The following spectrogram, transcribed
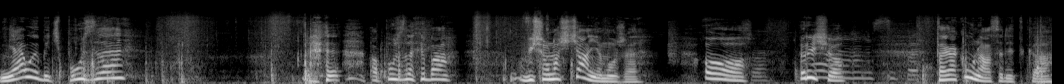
Miały być puzzle, a puzzle chyba wiszą na ścianie może. O, Rysio, A, super. tak jak u nas, Edytka.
